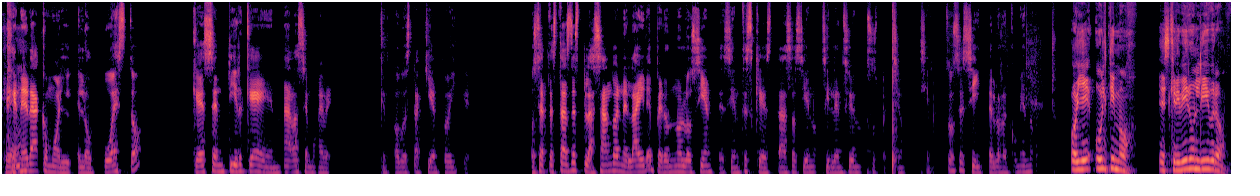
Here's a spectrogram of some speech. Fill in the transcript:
genera como el, el opuesto, que es sentir que nada se mueve, que todo está quieto y que o sea, te estás desplazando en el aire, pero no lo sientes. Sientes que estás haciendo un silencio en una suspensión. Entonces sí, te lo recomiendo mucho. Oye, último, escribir un libro.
